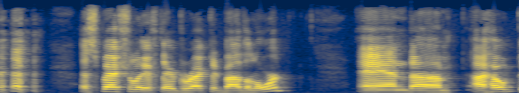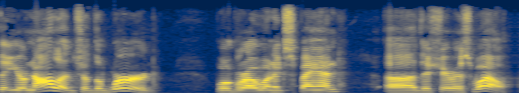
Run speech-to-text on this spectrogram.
especially if they're directed by the Lord. And um, I hope that your knowledge of the Word will grow and expand uh, this year as well.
